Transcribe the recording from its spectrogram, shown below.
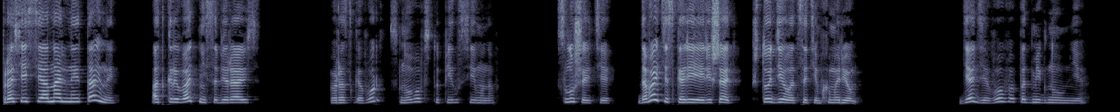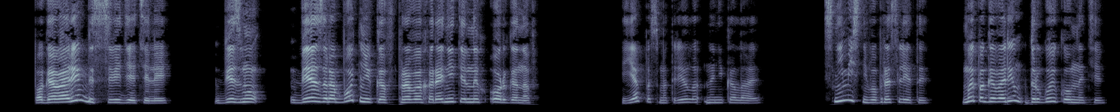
«Профессиональные тайны открывать не собираюсь». В разговор снова вступил Симонов. «Слушайте, давайте скорее решать, что делать с этим хмырем». Дядя Вова подмигнул мне. «Поговорим без свидетелей? Без му... без работников правоохранительных органов?» Я посмотрела на Николая. «Сними с него браслеты. Мы поговорим в другой комнате.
